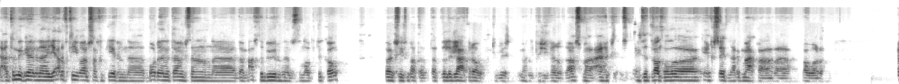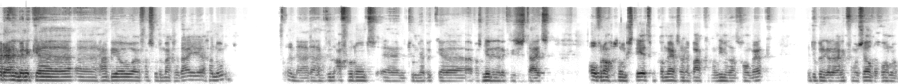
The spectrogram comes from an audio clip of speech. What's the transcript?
Nou, toen ik een uh, jaar of tien was, zag ik een keer een uh, bord in de tuin staan uh, bij mijn achterburen en dat stond op te koop. Waar ik nou, dat, dat, wil ik later ook. Toen wist ik nog niet precies wat het was, maar eigenlijk heeft het er wel ingezeten dat ik makelaar wou worden. Uiteindelijk ben ik HBO van Soedemakelaardij gaan doen. En daar heb ik toen afgerond en toen heb ik, was midden in de crisistijd, overal gesolliciteerd. Ik kwam nergens aan de bak, want niemand had gewoon werk. En toen ben ik uiteindelijk voor mezelf begonnen.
